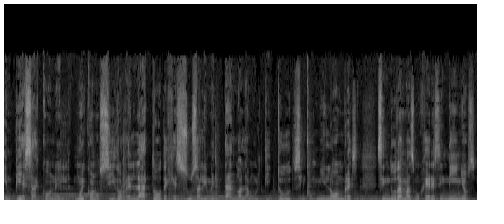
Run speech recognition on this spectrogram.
Empieza con el muy conocido relato de Jesús alimentando a la multitud, cinco mil hombres, sin duda más mujeres y niños,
